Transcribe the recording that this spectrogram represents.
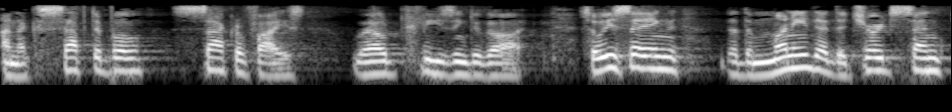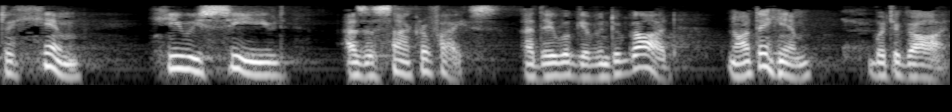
An acceptable sacrifice, well pleasing to God. So he's saying that the money that the church sent to him, he received as a sacrifice that they were given to God. Not to him, but to God.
